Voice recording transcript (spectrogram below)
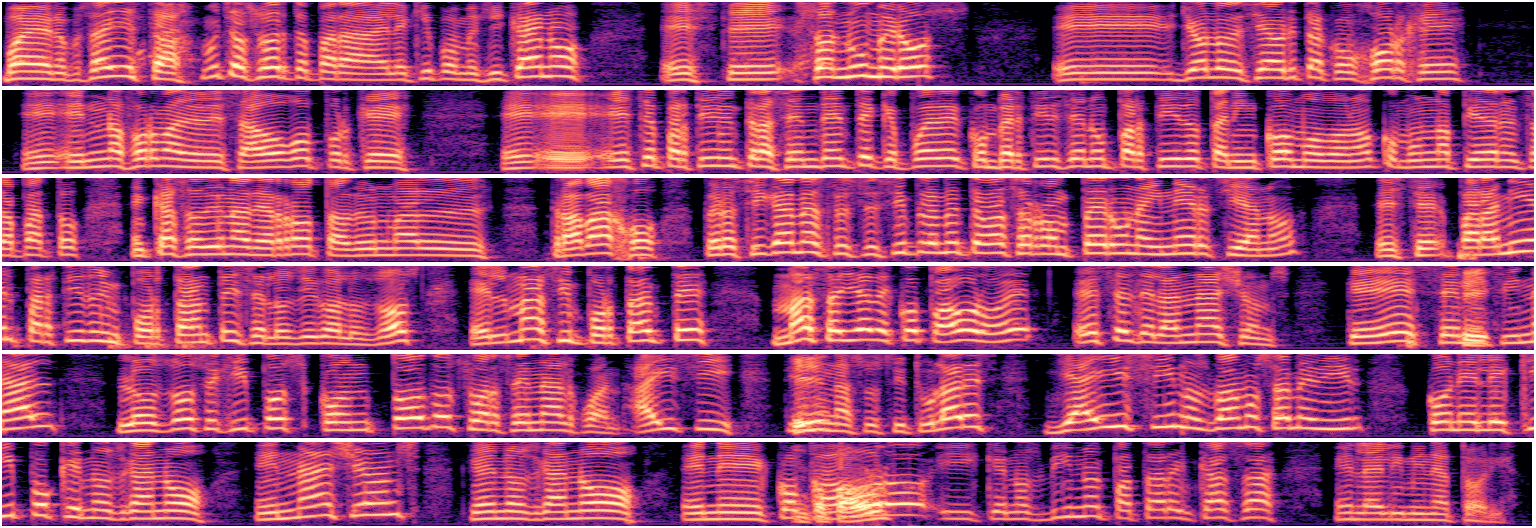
Bueno, pues ahí está. Mucha suerte para el equipo mexicano. Este, son números. Eh, yo lo decía ahorita con Jorge eh, en una forma de desahogo porque eh, eh, este partido intrascendente que puede convertirse en un partido tan incómodo, ¿no? Como una piedra en el zapato en caso de una derrota o de un mal trabajo. Pero si ganas, pues simplemente vas a romper una inercia, ¿no? Este, para mí el partido importante, y se los digo a los dos, el más importante, más allá de Copa Oro, ¿eh? es el de la Nations, que es semifinal, los dos equipos con todo su arsenal, Juan. Ahí sí tienen a sus titulares y ahí sí nos vamos a medir con el equipo que nos ganó en Nations, que nos ganó en eh, Copa, Copa Oro? Oro? y que nos vino a empatar en casa en la eliminatoria.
